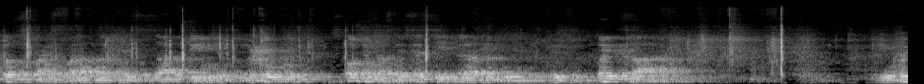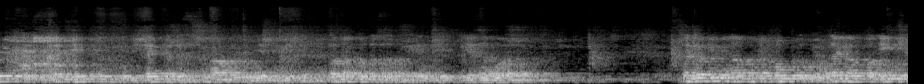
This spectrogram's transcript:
Kto z Państwa radnych jest za przyjęciem protokołu 18 sesji Rady Gminy? Kto jest za? Dziękuję. Kto jest przeciw? Nie widzę. Kto się wstrzymał? Również nie widzę. Protokół został przyjęty jednogłośnie. Przechodzimy do punktu piątego. Podjęcie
